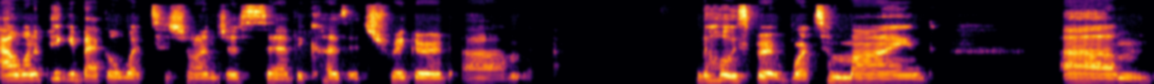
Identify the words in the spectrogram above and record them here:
I want to piggyback on what Tashawn just said because it triggered um, the Holy Spirit brought to mind um,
